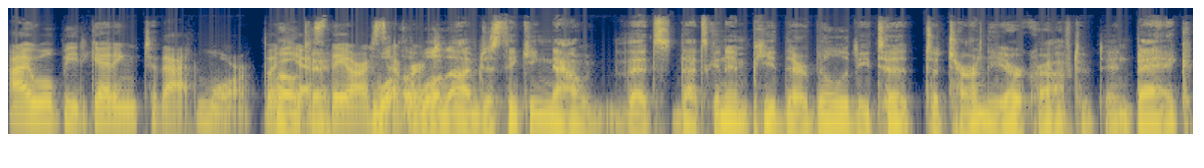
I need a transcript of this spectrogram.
I will be getting to that more, but yes, they are Well- severed. Well, no, I'm just thinking now that's that's going to impede their ability to to turn the aircraft and bank,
